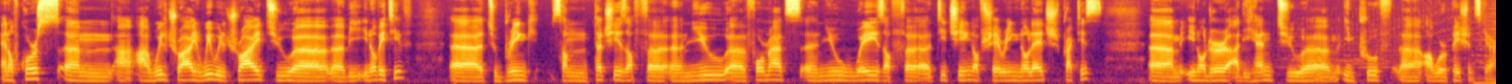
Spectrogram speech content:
And of course, um, I will try, and we will try to uh, uh, be innovative, uh, to bring some touches of uh, uh, new uh, formats, new ways of teaching, of sharing knowledge, practice. Um, in order at the end to um, improve our patients' care.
